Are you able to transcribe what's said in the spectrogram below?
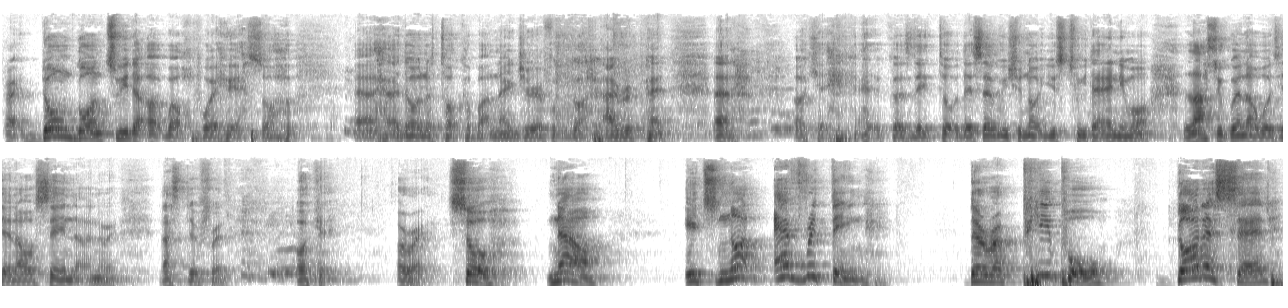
Right, don't go on Twitter. Oh, well, we're here, so uh, I don't want to talk about Nigeria. For God, I repent. Uh, okay, because they, they said we should not use Twitter anymore. Last week when I was here and I was saying, that, anyway, that's different. Okay. All right. So now it's not everything. There are people, God has said,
